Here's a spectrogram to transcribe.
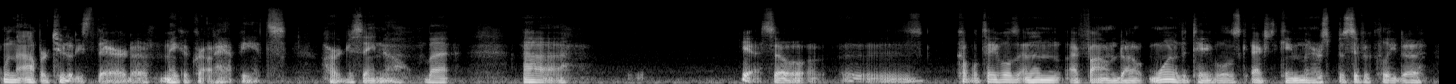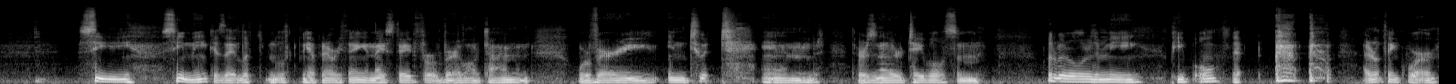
when the opportunity's there to make a crowd happy, it's hard to say no. But uh, yeah, so uh, a couple tables, and then I found out one of the tables actually came there specifically to see see me because they looked looked me up and everything, and they stayed for a very long time and were very into it. And there was another table, some a little bit older than me people that I don't think were.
